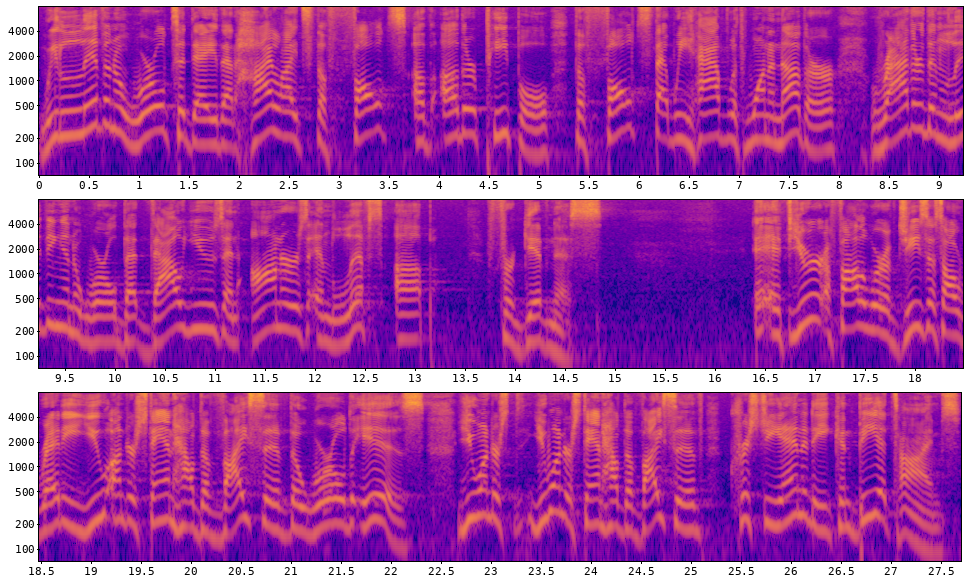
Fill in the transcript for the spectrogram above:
We live in a world today that highlights the faults of other people, the faults that we have with one another, rather than living in a world that values and honors and lifts up forgiveness. If you're a follower of Jesus already, you understand how divisive the world is. You, under, you understand how divisive Christianity can be at times.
